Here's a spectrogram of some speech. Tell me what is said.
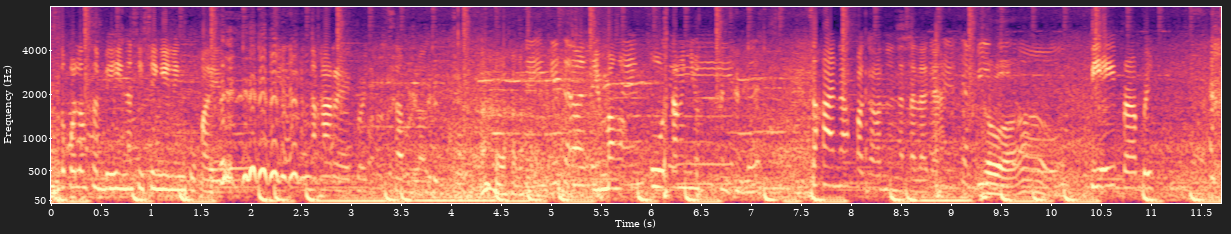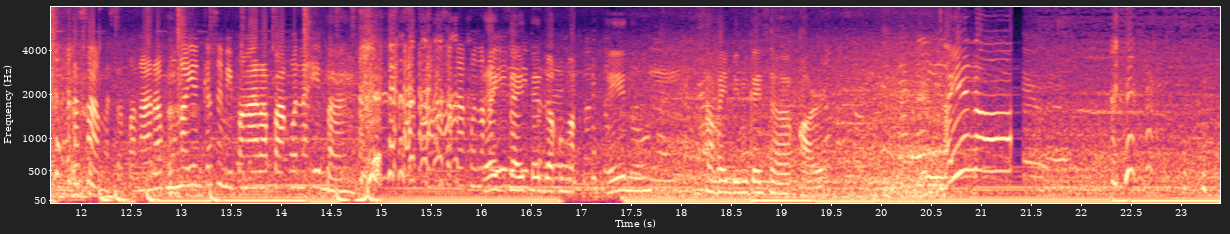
Gusto ko lang sabihin na sisingilin ko kayo. Naka-record sa vlog. Thank you sa all Yung mga utang nyo. Saka na pag ano na talaga. Oh, wow. PA property. Kasama sa pangarap mo. Ngayon kasi may pangarap pa ako na iba. Saka ko na kayo excited ako. Ayun o. Sakay din kayo sa car. Ayun o!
